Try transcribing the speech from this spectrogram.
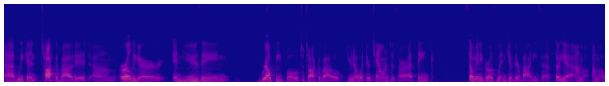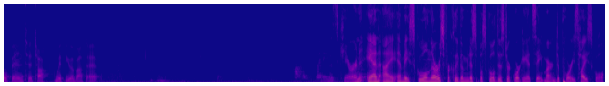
Uh, we can talk about it um, earlier and using real people to talk about you know what their challenges are. I think so many girls wouldn't give their bodies up. So yeah, I'm I'm open to talk with you about that. Hi, my name is Karen, and I am a school nurse for Cleveland Municipal School District, working at St. Martin de Porres High School.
